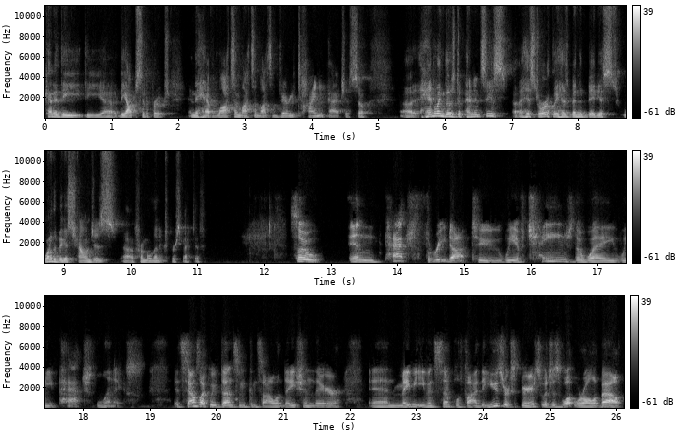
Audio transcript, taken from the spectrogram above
kind of the the uh, the opposite approach, and they have lots and lots and lots of very tiny patches. So uh, handling those dependencies uh, historically has been the biggest one of the biggest challenges uh, from a Linux perspective. So in patch 3.2, we have changed the way we patch Linux. It sounds like we've done some consolidation there and maybe even simplified the user experience, which is what we're all about.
